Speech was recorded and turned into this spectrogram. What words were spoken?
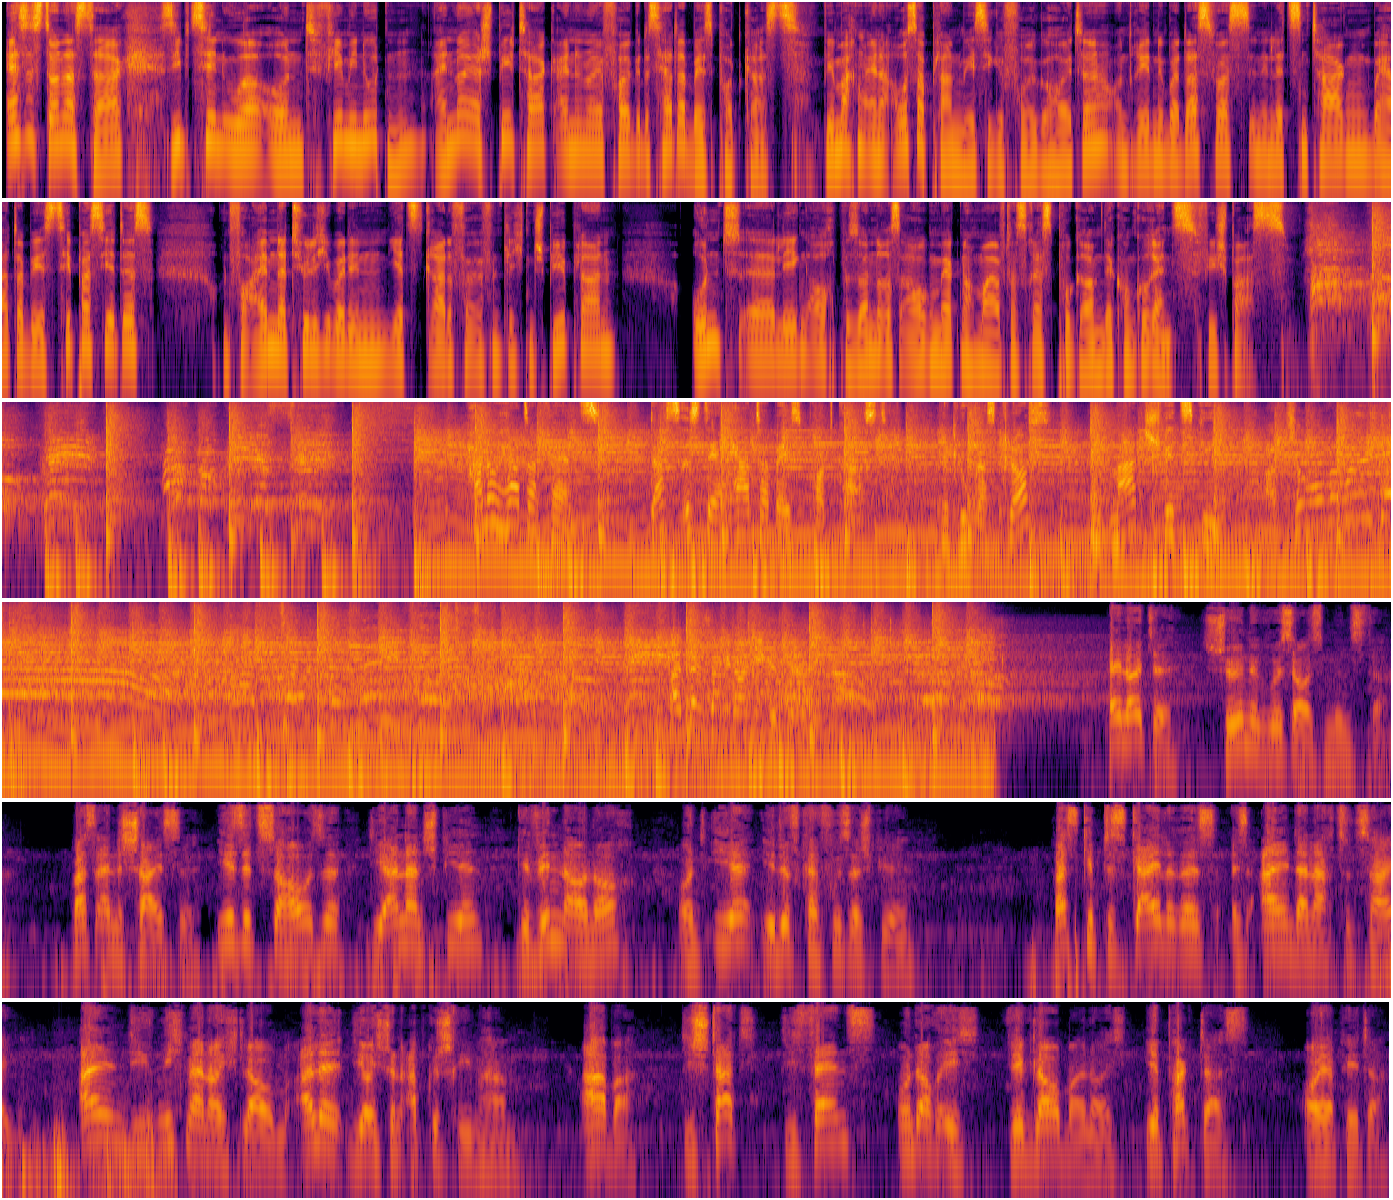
Es ist Donnerstag, 17 Uhr und 4 Minuten. Ein neuer Spieltag, eine neue Folge des Hertha Base Podcasts. Wir machen eine außerplanmäßige Folge heute und reden über das, was in den letzten Tagen bei Hertha BSC passiert ist und vor allem natürlich über den jetzt gerade veröffentlichten Spielplan und äh, legen auch besonderes Augenmerk nochmal auf das Restprogramm der Konkurrenz. Viel Spaß. Hallo Hertha-Fans, das ist der Hertha Base Podcast mit Lukas Kloss und Marc Schwitzky. Hey Leute, schöne Grüße aus Münster. Was eine Scheiße. Ihr sitzt zu Hause, die anderen spielen, gewinnen auch noch und ihr, ihr dürft kein Fußball spielen. Was gibt es Geileres, es allen danach zu zeigen? Allen, die nicht mehr an euch glauben, alle, die euch schon abgeschrieben haben. Aber die Stadt, die Fans und auch ich, wir glauben an euch. Ihr packt das. Euer Peter.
